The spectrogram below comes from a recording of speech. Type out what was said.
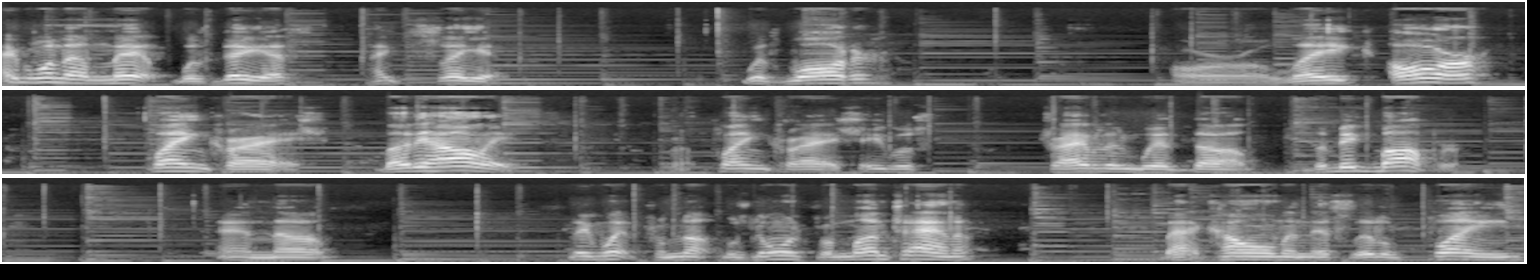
every one of them met with death. I hate to say it, with water, or a lake, or plane crash. Buddy Holly, plane crash. He was traveling with uh, the Big Bopper and uh, they went from was going from Montana back home in this little plane,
